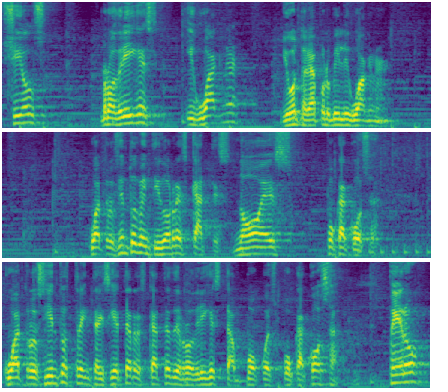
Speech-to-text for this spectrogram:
Shields, Rodríguez y Wagner, yo votaría por Billy Wagner. 422 rescates, no es poca cosa. 437 rescates de Rodríguez tampoco es poca cosa. Pero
